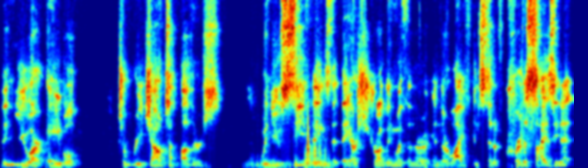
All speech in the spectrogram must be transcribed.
then you are able to reach out to others. When you see things that they are struggling with in their in their life, instead of criticizing it,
